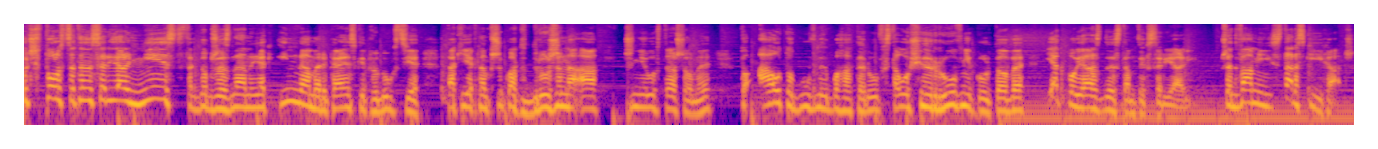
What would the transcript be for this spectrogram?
Choć w Polsce ten serial nie jest tak dobrze znany jak inne amerykańskie produkcje, takie jak na przykład Drużyna A czy Nieustraszony, to auto głównych bohaterów stało się równie kultowe jak pojazdy z tamtych seriali. Przed wami Starski i Hacz.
